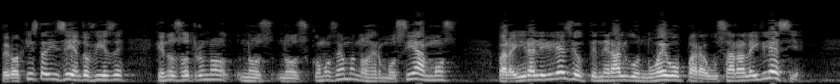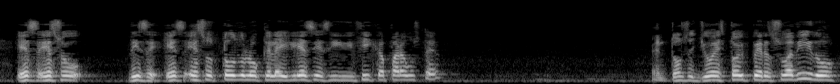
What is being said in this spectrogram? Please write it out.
Pero aquí está diciendo, fíjese, que nosotros no, nos, nos, ¿cómo se llama? Nos hermoseamos para ir a la iglesia y obtener algo nuevo para usar a la iglesia. ¿Es eso, dice, es eso todo lo que la iglesia significa para usted? Entonces yo estoy persuadido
